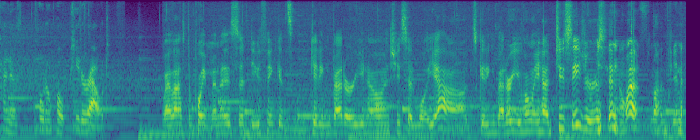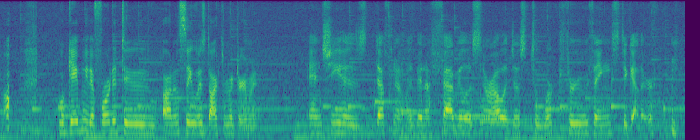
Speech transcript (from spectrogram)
kind of quote-unquote peter out. My last appointment, I said, do you think it's getting better, you know? And she said, well, yeah, it's getting better. You've only had two seizures in the last month, you know? What gave me the fortitude, honestly, was Dr. McDermott. And she has definitely been a fabulous neurologist to work through things together.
